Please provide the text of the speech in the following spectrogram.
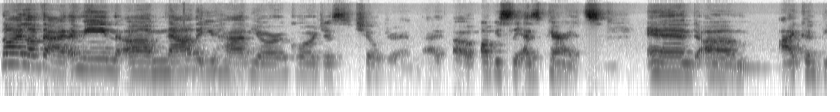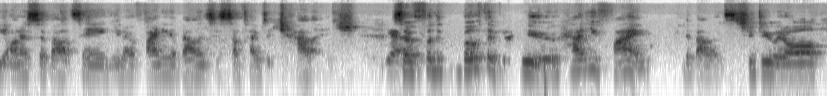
No, I love that. I mean, um, now that you have your gorgeous children, I, uh, obviously as parents, and um, I could be honest about saying, you know, finding a balance is sometimes a challenge. Yeah. So for the both of you, how do you find the balance to do it all?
